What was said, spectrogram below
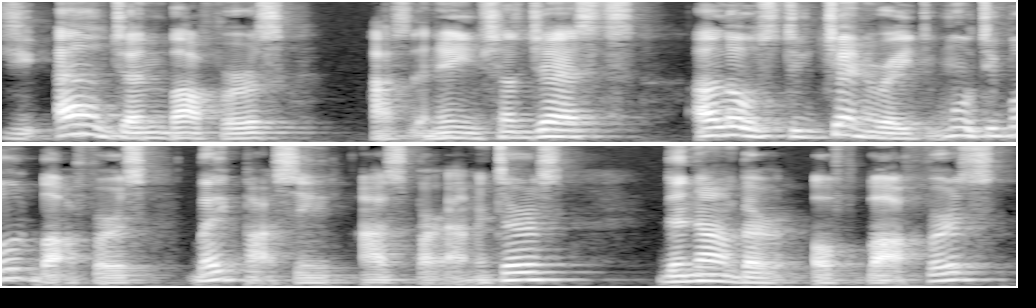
glgen buffers, as the name suggests, allows to generate multiple buffers by passing as parameters the number of buffers,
